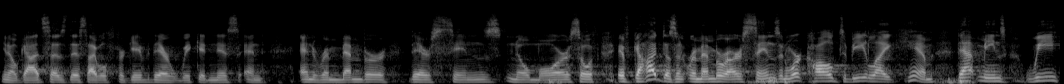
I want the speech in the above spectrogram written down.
You know, God says this, I will forgive their wickedness and and remember their sins no more. So if, if God doesn't remember our sins and we're called to be like him, that means we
